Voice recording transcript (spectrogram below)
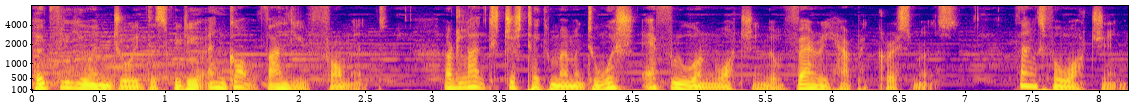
Hopefully you enjoyed this video and got value from it. I'd like to just take a moment to wish everyone watching a very happy Christmas. Thanks for watching.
